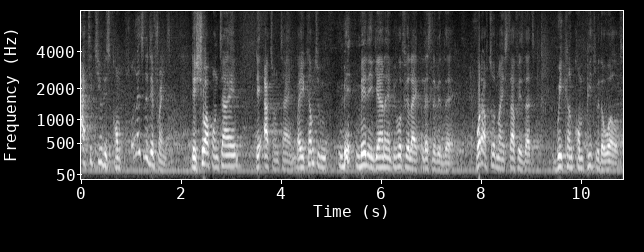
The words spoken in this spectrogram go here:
attitude is completely different. They show up on time, they act on time. But you come to made in Ghana and people feel like, let's leave it there. What I've told my staff is that we can compete with the world.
